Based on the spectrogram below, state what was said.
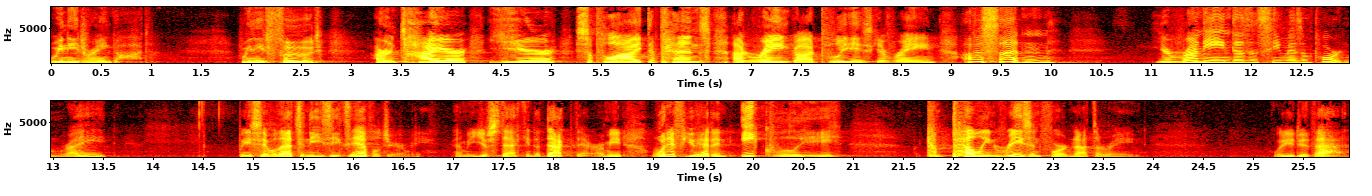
We need rain, God. We need food. Our entire year supply depends on rain, God. Please give rain. All of a sudden, your running doesn't seem as important, right? But you say, well, that's an easy example, Jeremy. I mean, you're stacking the deck there. I mean, what if you had an equally compelling reason for it not to rain? What do you do with that?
